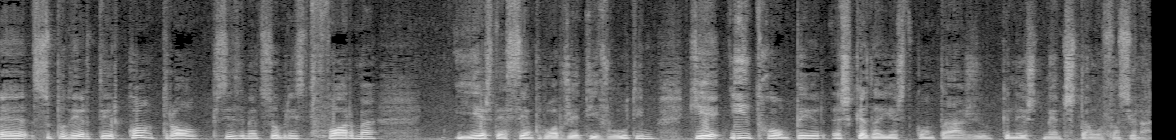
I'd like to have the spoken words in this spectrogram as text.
uh, se poder ter controle precisamente sobre isso de forma e este é sempre o objetivo último, que é interromper as cadeias de contágio que neste momento estão a funcionar.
